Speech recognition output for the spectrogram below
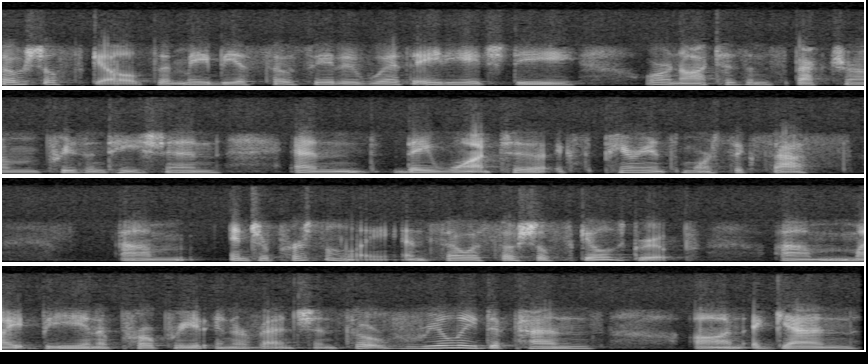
social skills that may be associated with ADHD or an autism spectrum presentation, and they want to experience more success um, interpersonally. And so a social skills group um, might be an appropriate intervention. So it really depends on, again,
